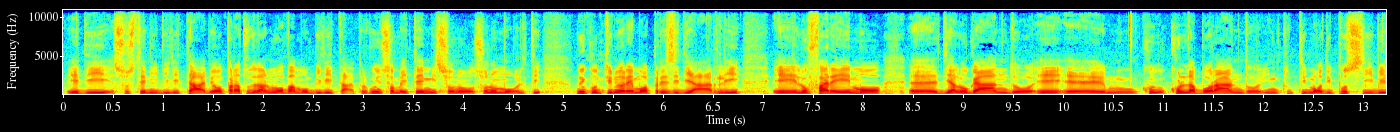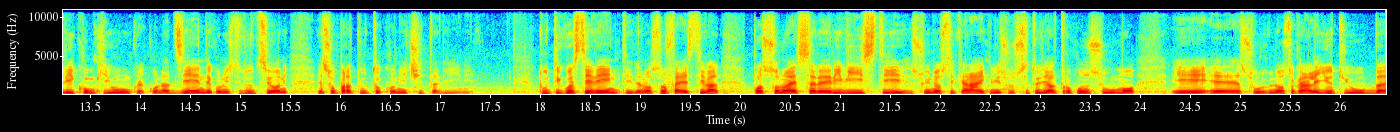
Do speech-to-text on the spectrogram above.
e di sostenibilità, abbiamo parlato della nuova mobilità, per cui insomma i temi sono, sono molti, noi continueremo a presidiarli e lo faremo eh, dialogando e eh, co- collaborando in tutti i modi possibili con chiunque, con aziende, con istituzioni e soprattutto con i cittadini tutti questi eventi del nostro festival possono essere rivisti sui nostri canali, quindi sul sito di Altro Consumo e eh, sul nostro canale YouTube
